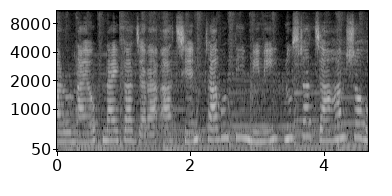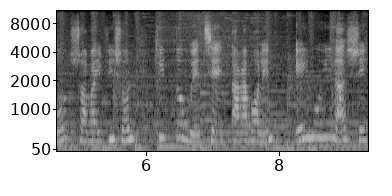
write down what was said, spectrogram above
আরও নায়ক নায়িকা যারা আছেন, শ্রাবন্তী, মিমি, নুসরাত জাহান সহ সবাই ভীষণ ক্ষিপ্ত হয়েছে। তারা বলেন, এই মহিলা শেখ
